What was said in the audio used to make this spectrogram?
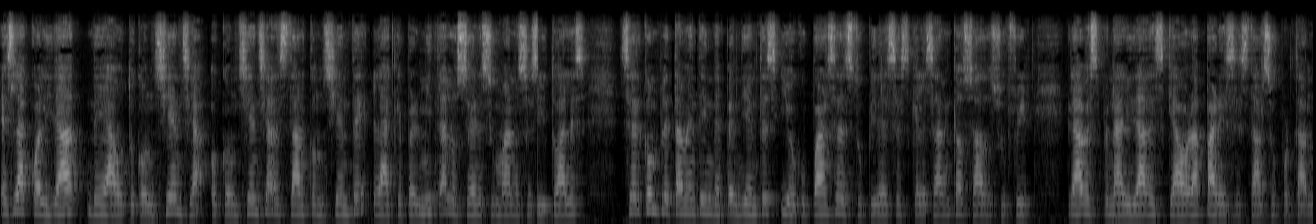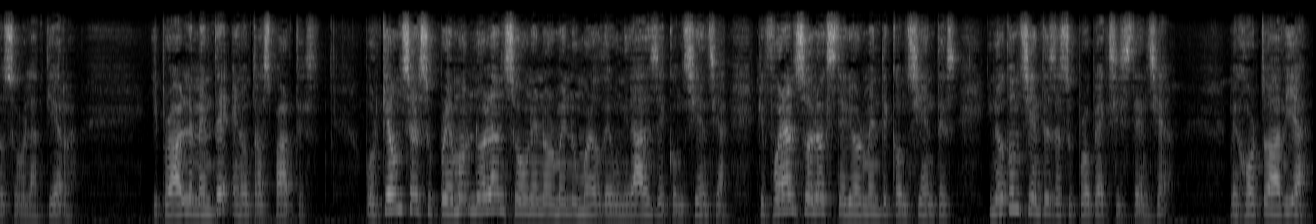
es la cualidad de autoconciencia o conciencia de estar consciente la que permite a los seres humanos espirituales ser completamente independientes y ocuparse de estupideces que les han causado sufrir graves penalidades que ahora parece estar soportando sobre la tierra y probablemente en otras partes. ¿Por qué un ser supremo no lanzó un enorme número de unidades de conciencia que fueran solo exteriormente conscientes y no conscientes de su propia existencia? Mejor todavía,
